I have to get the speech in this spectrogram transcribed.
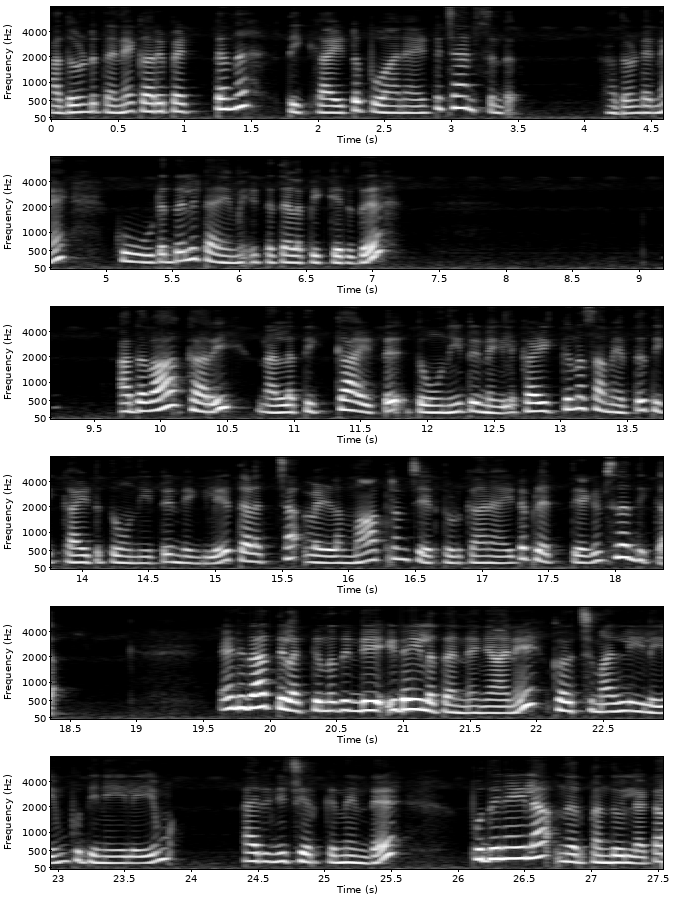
അതുകൊണ്ട് തന്നെ കറി പെട്ടെന്ന് തിക്കായിട്ട് പോകാനായിട്ട് ചാൻസ് ഉണ്ട്. അതുകൊണ്ട് തന്നെ കൂടുതൽ ടൈം ഇട്ട് തിളപ്പിക്കരുത്. അഥവാ കറി നല്ല തിക്കായിട്ട് തോന്നിയിട്ടുണ്ടെങ്കിൽ കഴിക്കുന്ന സമയത്ത് തിക്കായിട്ട് തോന്നിയിട്ടുണ്ടെങ്കിൽ തിളച്ച വെള്ളം മാത്രം ചേർത്ത് കൊടുക്കാനായിട്ട് പ്രത്യേകം ശ്രദ്ധിക്കുക. എന്നിതാ തിളക്കുന്നതിന്റെ ഇടയിൽ തന്നെ ഞാൻ കുറച്ച് മല്ലിയിലയും പുതിനയിലയും അരിഞ്ഞ് ചേർക്കുന്നുണ്ട്. പുതിനയില നിർബന്ധമില്ല കേട്ടോ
